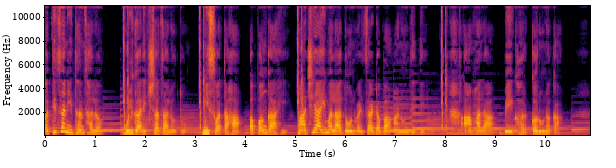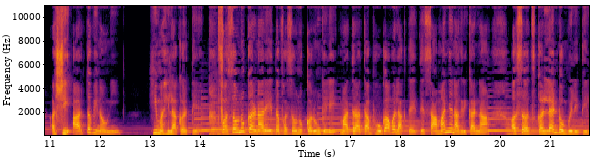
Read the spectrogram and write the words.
पतीचं निधन झालं. मुलगा रिक्षा चालवतो. मी स्वतः अपंग आहे. माझी आई मला दोन वेळचा डबा आणून देते. आम्हाला बेघर करू नका. अशी आर्त विनवणी ही महिला करते. फसवणूक करणारे तर फसवणूक करून गेले. मात्र आता भोगावं लागतंय ते सामान्य नागरिकांना असंच कल्याण डोंबिवलीतील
